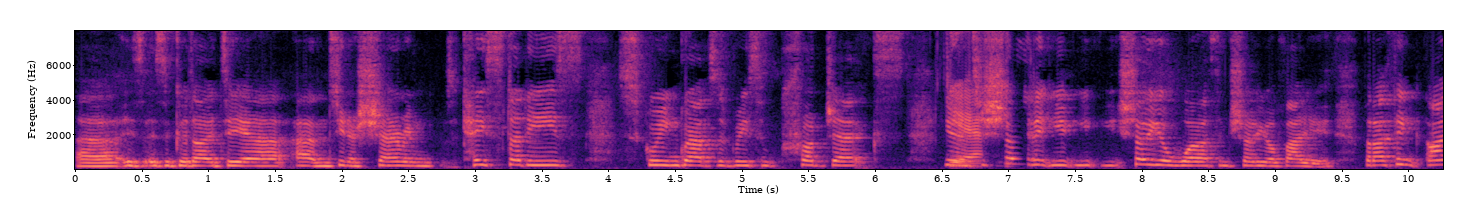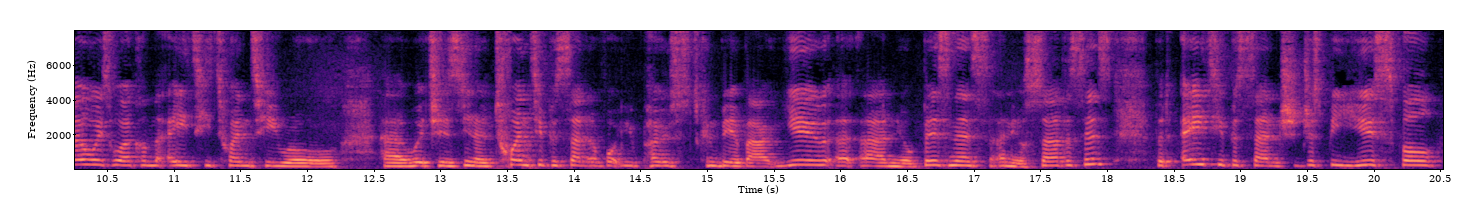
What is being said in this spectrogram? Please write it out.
uh, is, is a good idea. And, you know, sharing case studies, screen grabs of recent projects, you yeah. know, to show that you, you, show your worth and show your value. But I think I always work on the 80 20 rule, uh, which is, you know, 20% of what you post can be about you uh, and your business and your services, but 80% should just be useful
